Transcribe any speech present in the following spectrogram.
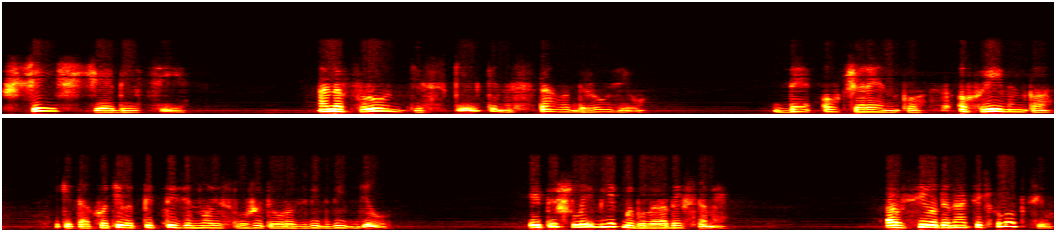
ще й ще бійці. А на фронті скільки не стало друзів. Де Овчаренко, Охріменко, які так хотіли піти зі мною служити у розвідвідділ. І пішли б, якби були радистами. А всі одинадцять хлопців,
